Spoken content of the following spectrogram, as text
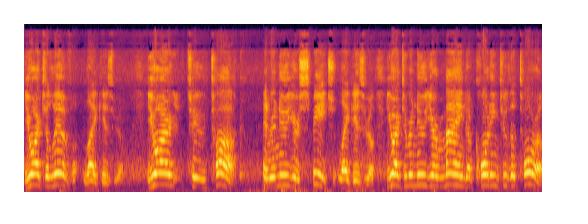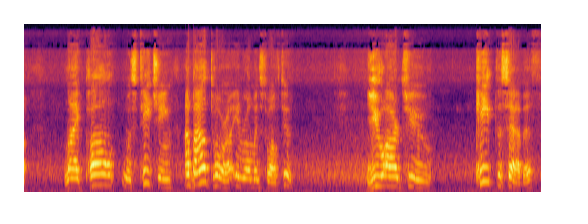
you are to live like Israel. You are to talk and renew your speech like Israel. You are to renew your mind according to the Torah, like Paul was teaching about Torah in Romans 12 2. You are to keep the Sabbath.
